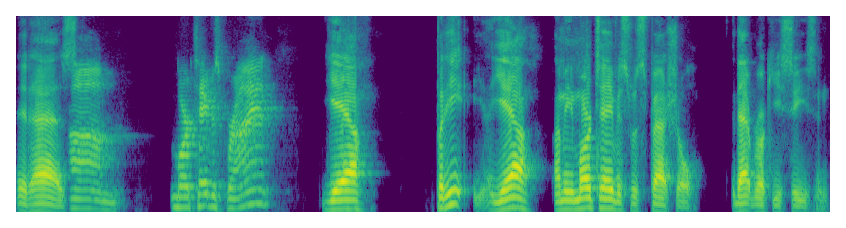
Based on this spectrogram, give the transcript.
It has. Um, Martavis Bryant. Yeah, but he, yeah, I mean, Martavis was special that rookie season.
